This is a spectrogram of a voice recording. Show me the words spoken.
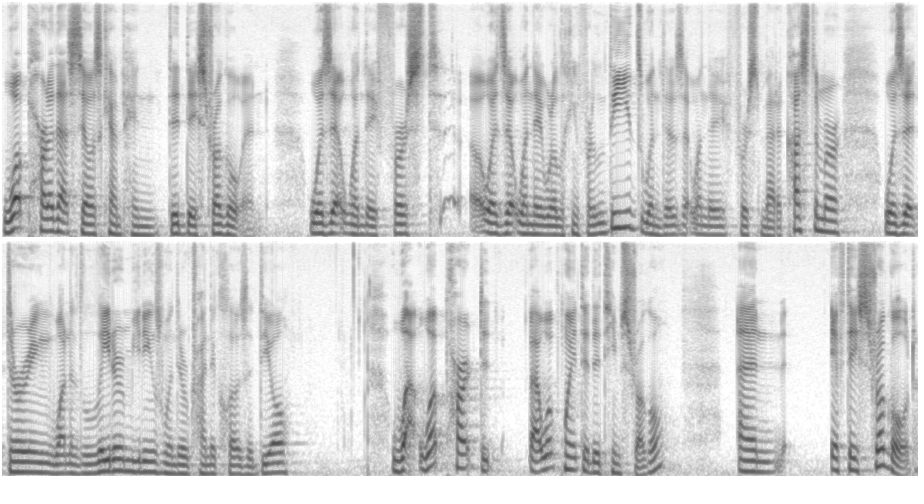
what part of that sales campaign did they struggle in? Was it when they first uh, was it when they were looking for leads? When was it when they first met a customer? Was it during one of the later meetings when they were trying to close a deal? what what part did at what point did the team struggle and if they struggled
